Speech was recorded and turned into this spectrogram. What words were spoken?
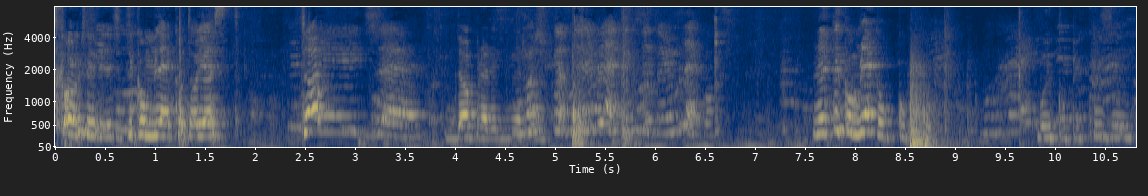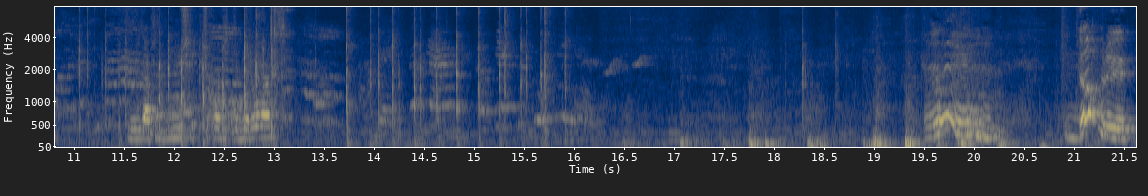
Skąd wy wiecie, tylko mleko to jest? Co? Dobra, nie wiem. Masz w każdym mleczek, to jest mleko? Nie tylko mleko kupi. Mój kupi kuzyn, który zawsze musi przychodzić denerwować. Mmm, dobry,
